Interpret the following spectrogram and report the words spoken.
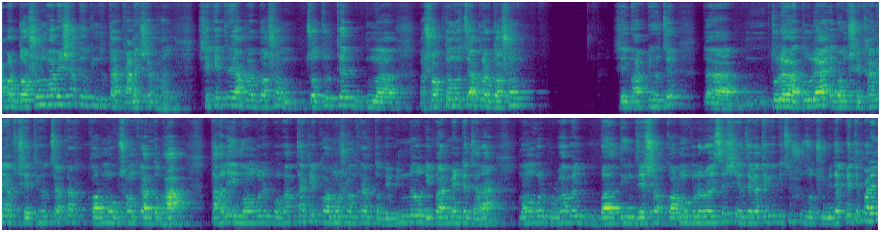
আবার দশম ভাবের সাথেও কিন্তু তার কানেকশন হয়। সেক্ষেত্রে আপনার দশম, চতুর্থের সপ্তম হচ্ছে আপনার দশম। সেই ভাবটি হচ্ছে তুলা তুলা এবং সেখানে সেটি হচ্ছে আপনার কর্ম সংক্রান্ত ভাব। তাহলে এই মঙ্গলের প্রভাব থাকলে কর্ম সংক্রান্ত বিভিন্ন ডিপার্টমেন্টে যারা মঙ্গল প্রভাবে বা দিন যেসব কর্মগুলো রয়েছে, সে জায়গা থেকে কিছু সুযোগ সুবিধা পেতে পারেন।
